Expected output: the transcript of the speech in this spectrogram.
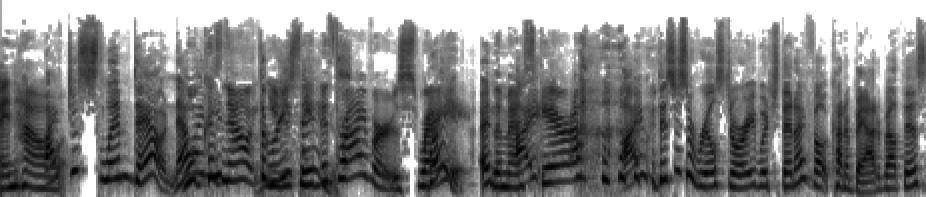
And how I've just slimmed down now. because need now three you just need the thrivers, right? Right. And the I- mascara. I this is a real story, which then I felt kind of bad about this.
